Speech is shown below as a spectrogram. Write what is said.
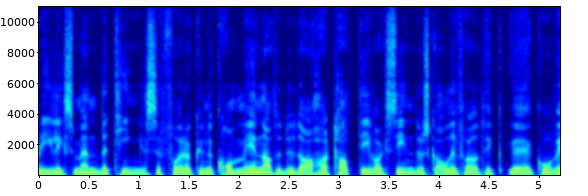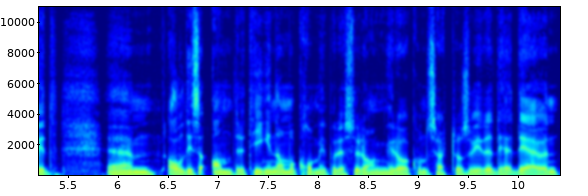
blir liksom en betingelse for å kunne komme inn. At du da har tatt de vaksinene du skal i forhold til eh, covid. Eh, alle disse andre tingene om å komme inn på restauranter og konserter osv. Det, det, er jo en,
